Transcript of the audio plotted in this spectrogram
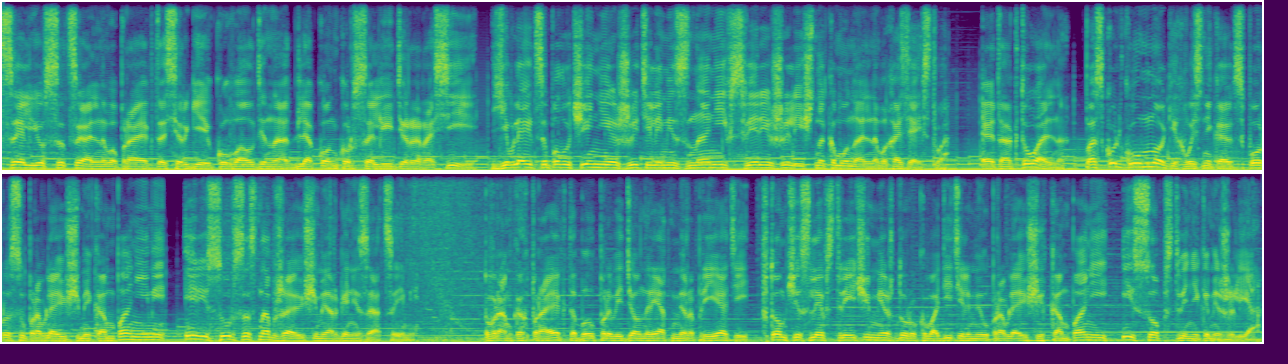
Целью социального проекта Сергея Кувалдина для конкурса «Лидеры России» является получение жителями знаний в сфере жилищно-коммунального хозяйства. Это актуально, поскольку у многих возникают споры с управляющими компаниями и ресурсоснабжающими организациями. В рамках проекта был проведен ряд мероприятий, в том числе встречи между руководителями управляющих компаний и собственниками жилья.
